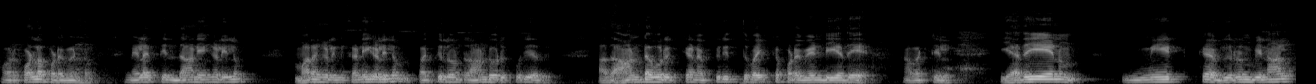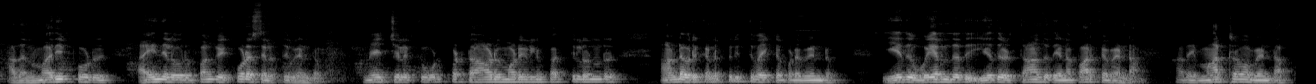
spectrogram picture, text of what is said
அவர் கொல்லப்பட வேண்டும். நிலத்தின் தானியங்களிலும் மரங்களின் கனிகளிலும் பத்தில் ஒன்று ஆண்டவருக்குரியது. அது ஆண்டவருக்கென பிரித்து வைக்கப்பட வேண்டியதே. அவற்றில் எதையேனும் மீட்க விரும்பினால் அதன் மதிப்போடு ஐந்தில் ஒரு பங்கை கூட செலுத்த வேண்டும். மேய்ச்சலுக்கு உட்பட்ட ஆடு மாடுகளின் பத்தில் ஒன்று ஆண்டவருக்கென பிரித்து வைக்கப்பட வேண்டும். எது உயர்ந்தது எது தாழ்ந்தது என பார்க்க வேண்டாம். அதை மாற்றவும் வேண்டாம்.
